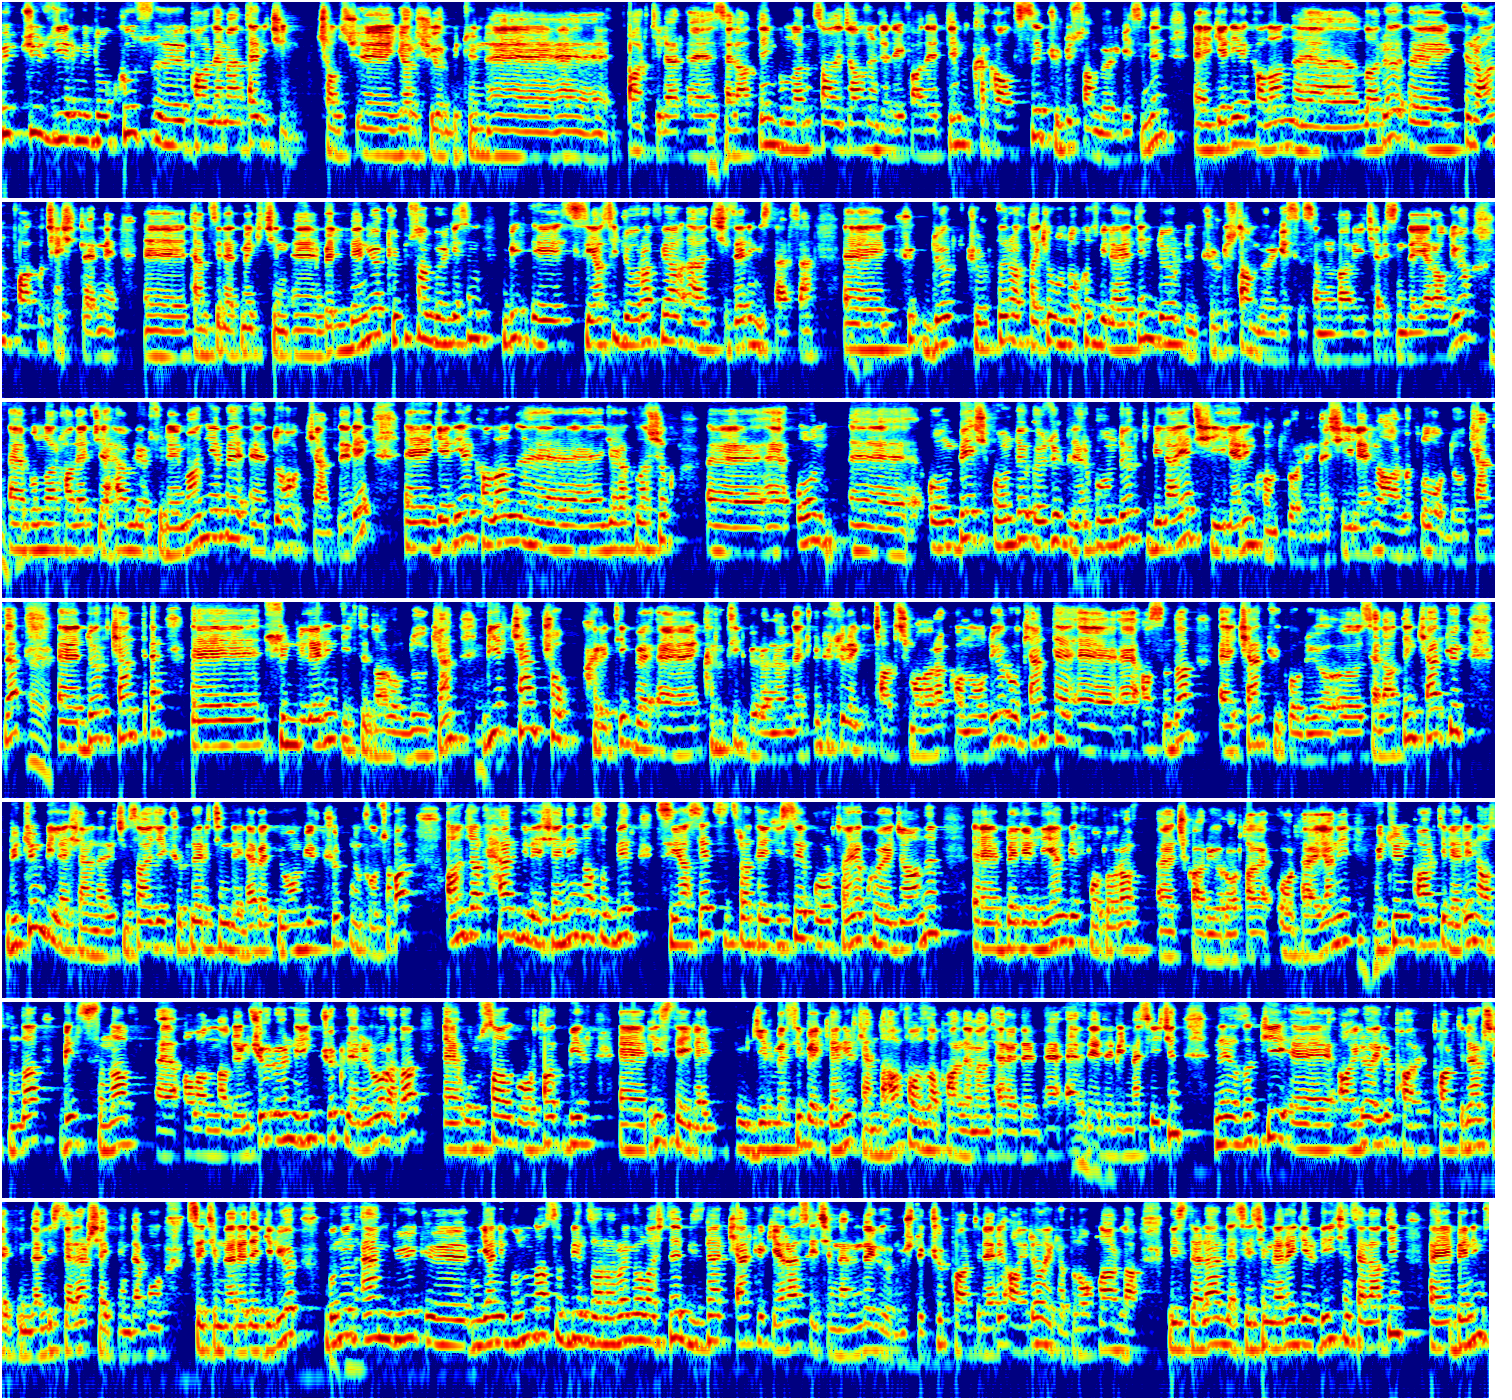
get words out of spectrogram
329 e, parlamenter için çalış e, yarışıyor bütün e, partiler e, Selahattin. Bunların sadece az önce de ifade ettiğim 46'sı Kürdistan bölgesinin e, geriye kalanları e, İran farklı çeşitlerini e, temsil etmek için e, belirleniyor. Kürdistan bölgesinin bir e, siyasi coğrafya e, çizelim istersen. E, Kü- 4 Kürt Irak'taki 19 vilayetin 4'ü Kürdistan bölgesi sınırları içerisinde yer alıyor. E, bunlar Halepçe, Hevler, Süleymaniye ve e, Duhok kentleri. E, geriye kalan e, yaklaşık e, e, 10 e, 15 14 özür dilerim 14 vilayet Şiilerin kontrolünde. Şiilerin ağırlıklı olduğu kentler. Evet. E, dört kentte e, Sünnilerin iktidar olduğu kent. Bir kent çok kritik ve e, kritik bir önemde. Çünkü sürekli tartışmalara konu oluyor. O kentte e, e, aslında e, Kerkük oluyor e, Selahattin. Kerkük bütün bileşenler için sadece Kürtler için değil. Evet yoğun bir Kürt nüfusu var. Ancak her bileşenin nasıl bir siyaset stratejisi ortaya koyacağını e, belirleyen bir fotoğraf e, çıkarıyor ortaya. ortaya. Yani bütün partilerin aslında bir sınav e, alanına dönüşüyor. Örneğin Kürtlerin orada e, ulusal ortak bir e, listeyle girmesi beklenirken daha fazla parlamenter ede- e, elde edebilmesi için ne yazık ki e, ayrı ayrı par- partiler şeklinde, listeler şeklinde bu seçimlere de giriyor. Bunun en büyük e, yani bunun nasıl bir zarara yol açtığı bizler Kerkük yerel seçimlerinde görmüştük. Kürt partileri ayrı ayrı bloklarla, listelerle seçimlere girdiği için Selahattin e, benim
